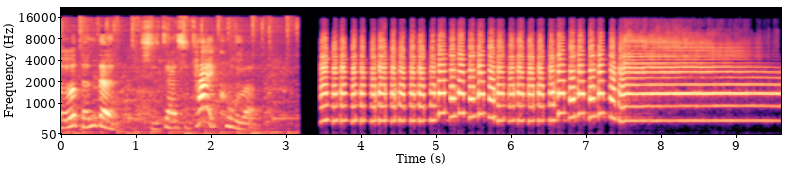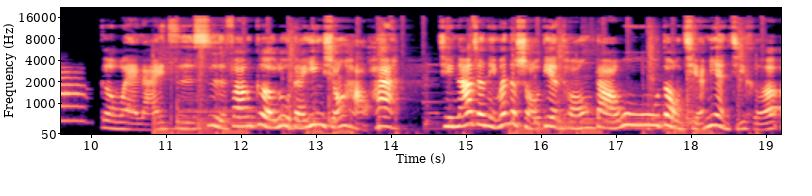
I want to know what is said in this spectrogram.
鹅等等，实在是太酷了。各位来自四方各路的英雄好汉，请拿着你们的手电筒到乌乌洞前面集合。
